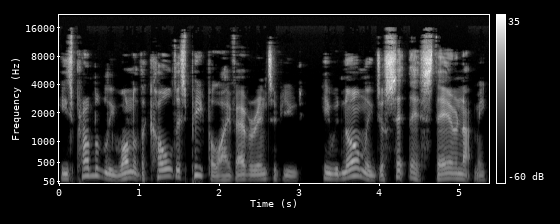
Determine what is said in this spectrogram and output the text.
He's probably one of the coldest people I've ever interviewed. He would normally just sit there staring at me.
